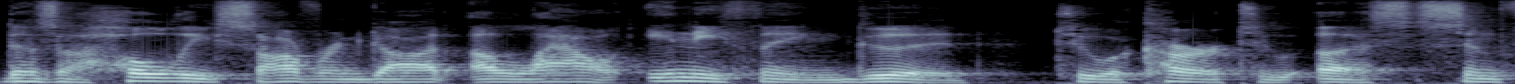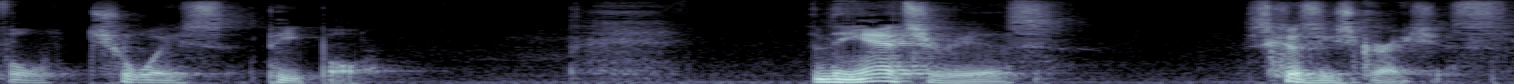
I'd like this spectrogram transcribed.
does a holy sovereign God allow anything good to occur to us sinful choice people? And the answer is it's because he's gracious.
